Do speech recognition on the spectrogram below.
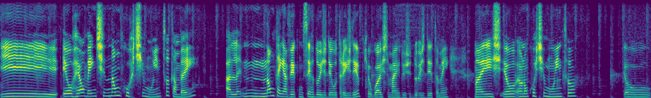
e eu realmente não curti muito também. Não tem a ver com ser 2D ou 3D, porque eu gosto mais dos 2D também. Mas eu, eu não curti muito. Eu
